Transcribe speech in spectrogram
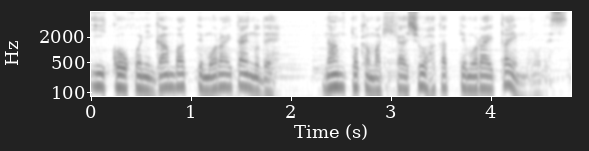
いい候補に頑張ってもらいたいので、なんとか巻き返しを図ってもらいたいものです。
